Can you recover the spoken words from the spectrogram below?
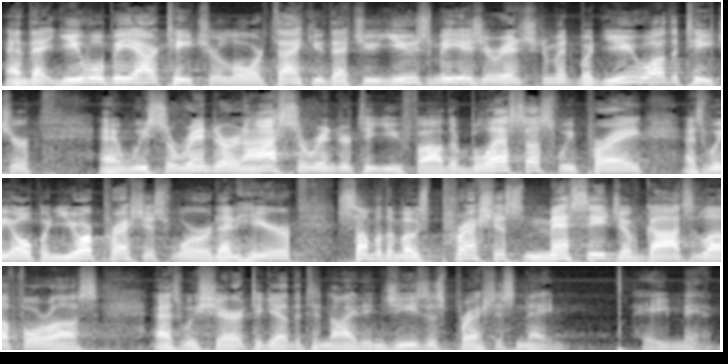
and that you will be our teacher, Lord. Thank you that you use me as your instrument, but you are the teacher. And we surrender, and I surrender to you, Father. Bless us, we pray, as we open your precious word and hear some of the most precious message of God's love for us as we share it together tonight. In Jesus' precious name, amen.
